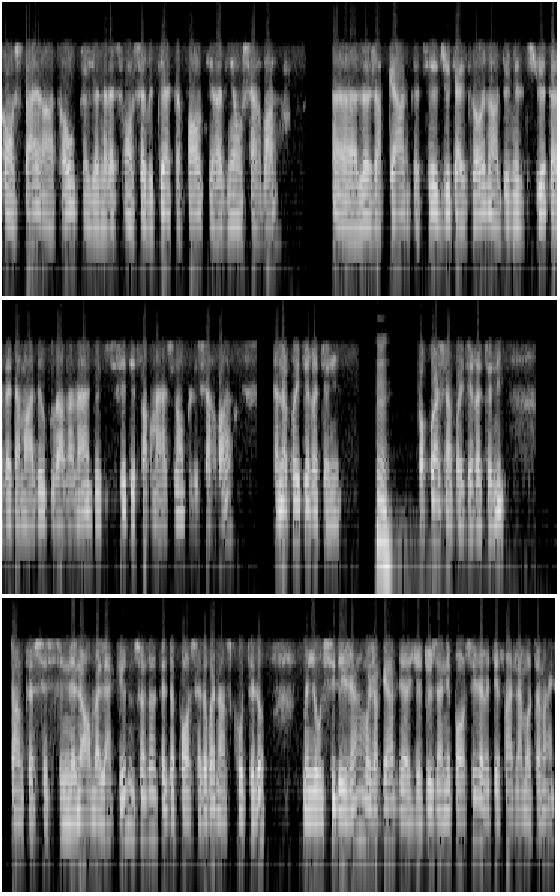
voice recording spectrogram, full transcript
considère, entre autres, qu'il y a une responsabilité à quelque part qui revient au serveur. Euh, là, je regarde que, tu sais, Duke Alcool, en 2018, avait demandé au gouvernement d'exiger des formations pour les serveurs. Ça n'a pas été retenu. Hmm. Pourquoi ça n'a pas été retenu? Donc, c'est une énorme lacune, ça, là, que de passer droit dans ce côté-là. Mais il y a aussi des gens, moi, je regarde, il y a deux années passées, j'avais été faire de la motoneige.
